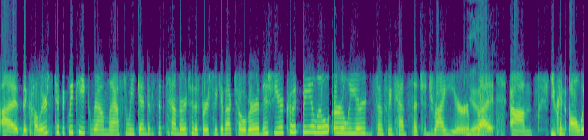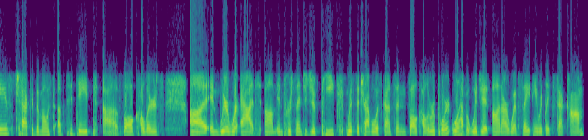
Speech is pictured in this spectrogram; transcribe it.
Uh, the colors typically peak around last weekend of September to the first week of October. This year could be a little earlier since we've had such a dry year, yeah. but um, you can always check the most up to date uh, fall colors uh, and where we're at um, in percentage of peak with the Travel Wisconsin Fall Color Report. We'll have a widget on our website, haywardlakes.com,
